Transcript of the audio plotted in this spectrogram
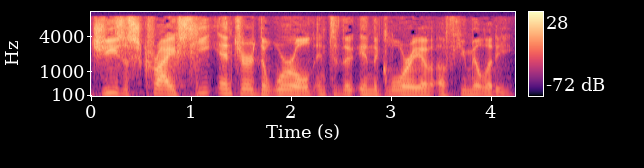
Jesus Christ, he entered the world into the, in the glory of, of humility.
